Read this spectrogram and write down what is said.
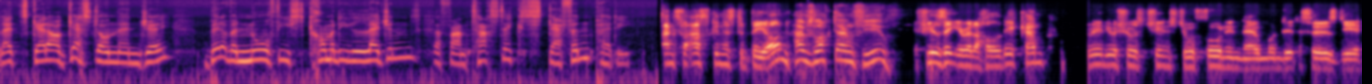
Let's get our guest on then, Jay. Bit of a Northeast comedy legend, the fantastic Steffen Peddie. Thanks for asking us to be on. How's lockdown for you? It feels like you're at a holiday camp. Radio show's changed to a phone in now, Monday to Thursday.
